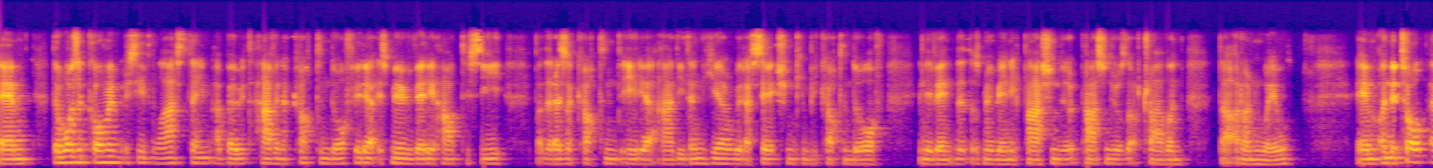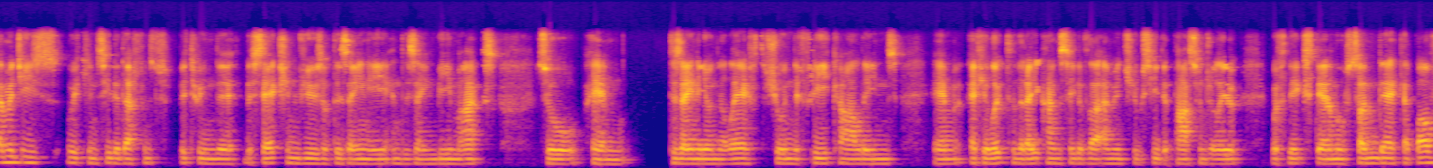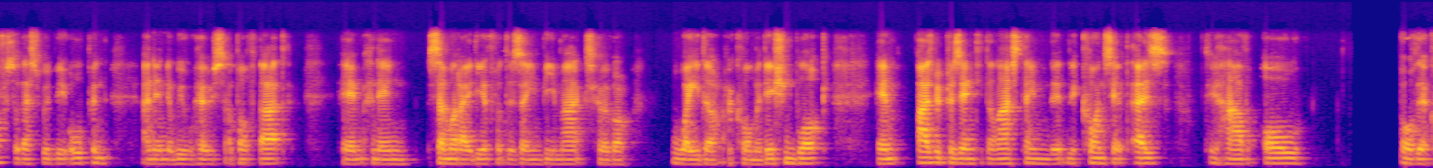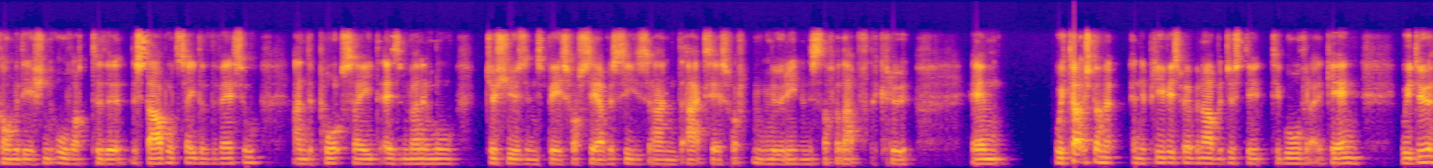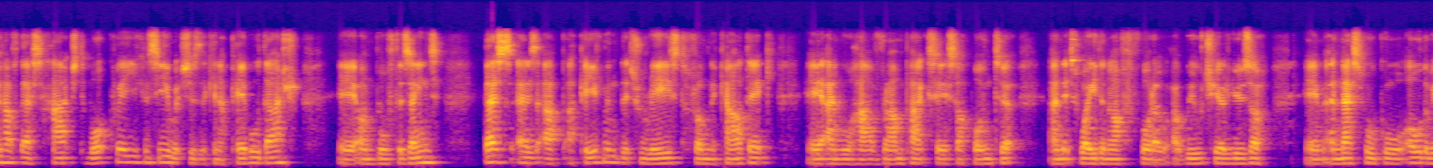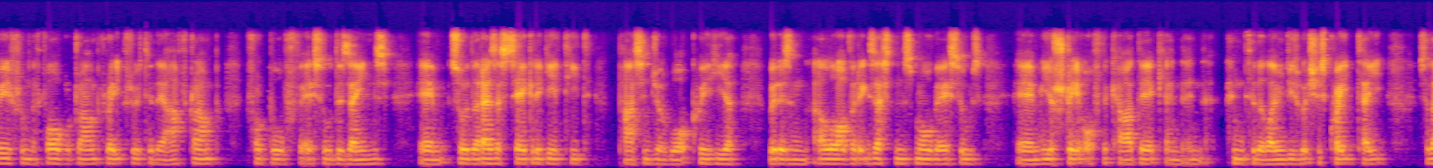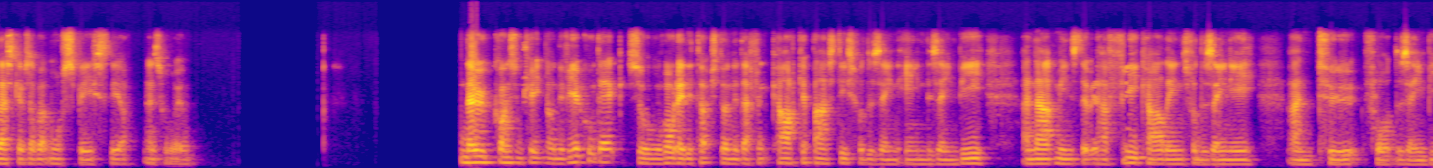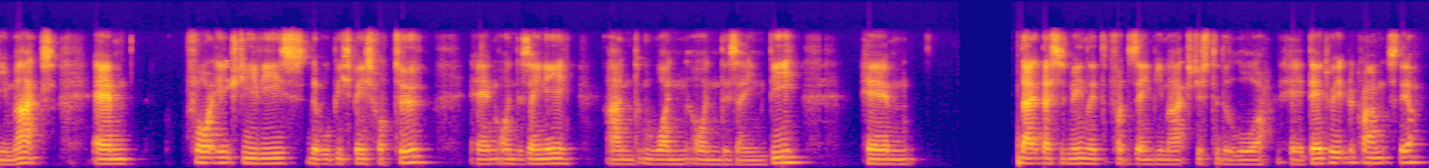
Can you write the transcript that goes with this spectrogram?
Um, there was a comment received last time about having a curtained off area. It's maybe very hard to see, but there is a curtained area added in here where a section can be curtained off in the event that there's maybe any passenger, passengers that are travelling that are unwell. Um, on the top images, we can see the difference between the, the section views of Design A and Design B Max. So um, Design A on the left showing the free car lanes. Um, if you look to the right hand side of that image, you'll see the passenger layout with the external sun deck above. So this would be open and then the wheelhouse above that. Um, and then similar idea for Design B Max, however, wider accommodation block. Um, as we presented the last time, the, the concept is to have all of the accommodation over to the, the starboard side of the vessel and the port side is minimal, just using space for services and access for mooring and stuff like that for the crew. Um, we touched on it in the previous webinar, but just to, to go over it again, we do have this hatched walkway you can see, which is the kind of pebble dash uh, on both designs. This is a, a, pavement that's raised from the car deck uh, and will have ramp access up onto it and it's wide enough for a, a wheelchair user um, and this will go all the way from the forward ramp right through to the aft ramp for both vessel designs. Um, so there is a segregated passenger walkway here, whereas in a lot of our existing small vessels, um, you're straight off the car deck and, and into the lounges, which is quite tight. So this gives a bit more space there as well. Now concentrating on the vehicle deck, so we've already touched on the different car capacities for Design A and Design B, and that means that we have three car lanes for Design A and two for Design B Max. Um, for HGVs, there will be space for two um, on Design A and one on Design B. Um, that This is mainly for Design B Max, just to the lower uh, deadweight requirements there.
